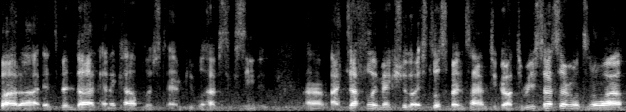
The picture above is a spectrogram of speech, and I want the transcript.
but uh, it's been done and accomplished, and people have succeeded. Um, I definitely make sure that I still spend time to go out to recess every once in a while,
